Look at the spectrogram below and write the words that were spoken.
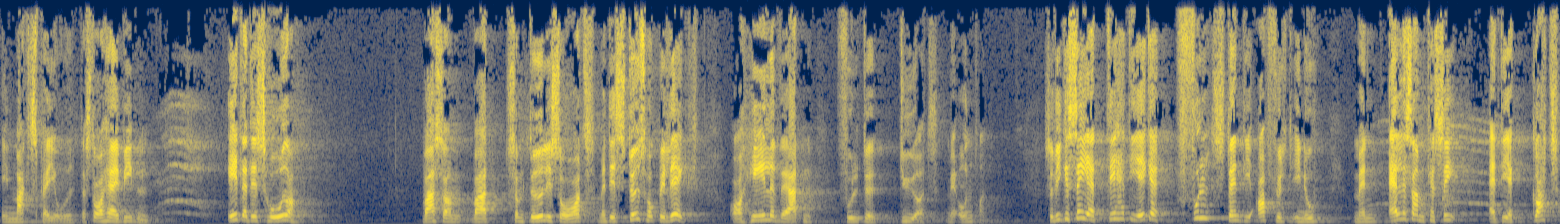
en magtsperiode. Der står her i Bibelen, et af dets hoveder var som, var som dødelig sort, men det stødshug blev lægt, og hele verden fulgte dyret med undren. Så vi kan se, at det her de ikke er fuldstændig opfyldt endnu, men alle sammen kan se, at det er godt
